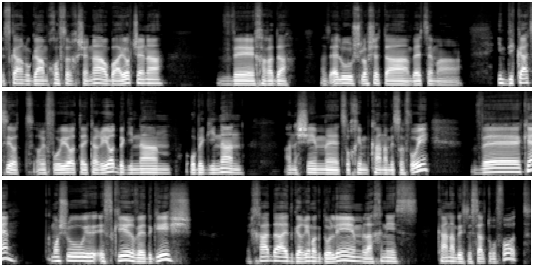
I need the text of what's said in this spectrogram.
הזכרנו גם חוסר שינה או בעיות שינה וחרדה. אז אלו שלושת ה, בעצם האינדיקציות הרפואיות העיקריות בגינן או בגינן אנשים אה, צורכים קנאביס רפואי. וכן, כמו שהוא הזכיר והדגיש, אחד האתגרים הגדולים להכניס קנאביס לסל תרופות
